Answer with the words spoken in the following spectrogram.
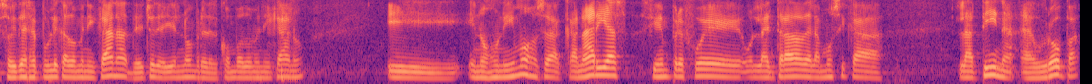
soy de República Dominicana, de hecho de ahí el nombre del combo dominicano. Y, nos unimos, o sea, Canarias siempre fue la entrada de la música latina a Europa.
